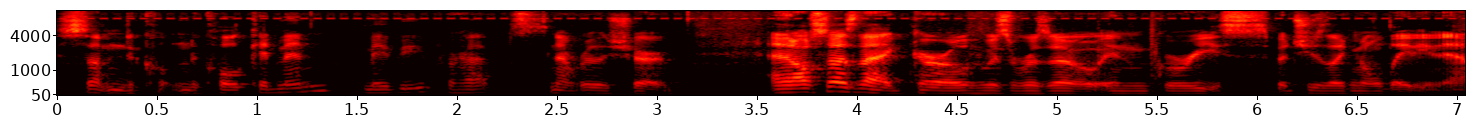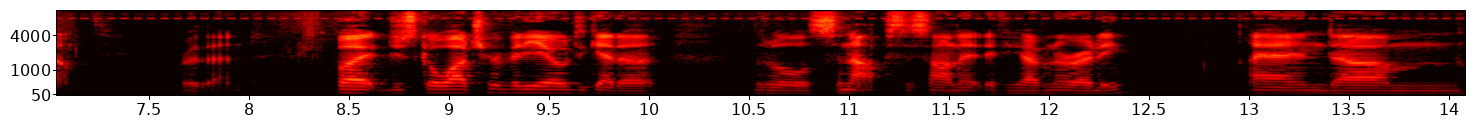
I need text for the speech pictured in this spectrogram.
some Nicole, Nicole Kidman, maybe perhaps not really sure. And it also has that girl who was Rizzo in Grease, but she's like an old lady now, or then. But just go watch her video to get a little synopsis on it if you haven't already. And um,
